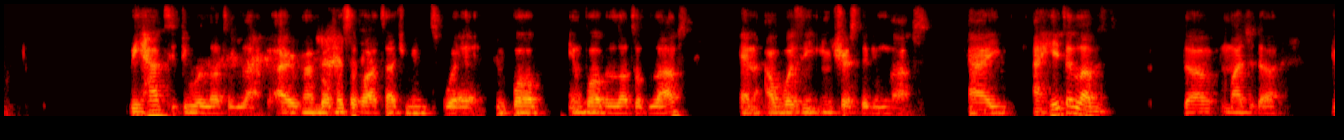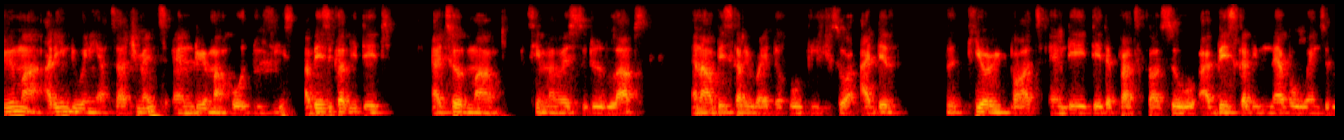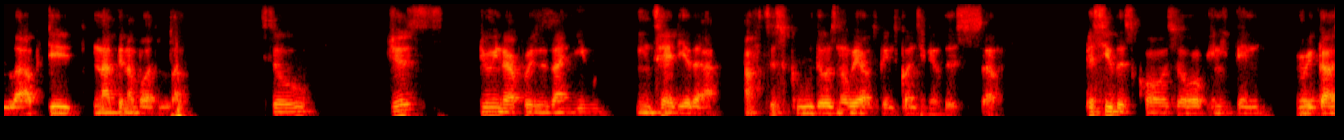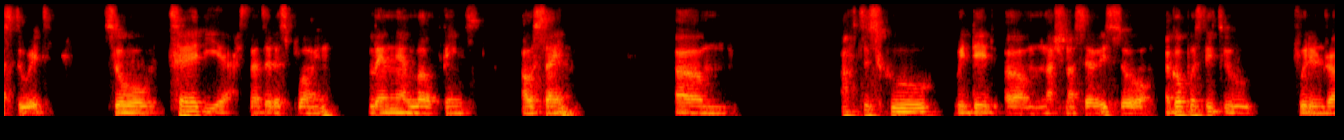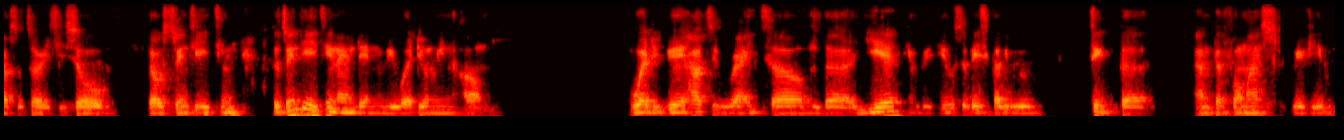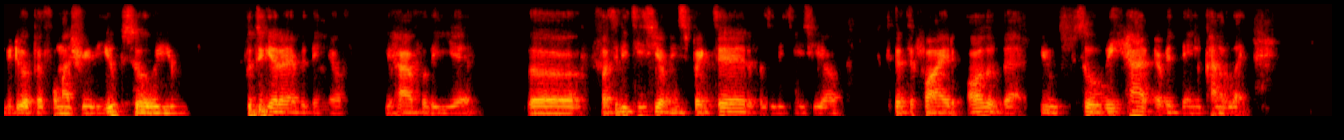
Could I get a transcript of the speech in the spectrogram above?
we had to do a lot of lab. I remember most of our attachments were involved involved a lot of labs, and I wasn't interested in labs. I I hated labs that much that during my I didn't do any attachments, and during my whole thesis, I basically did. I told my team members to do the labs, and I'll basically write the whole thesis. So I did the theory part, and they did the practical. So I basically never went to the lab, did nothing about the lab. So just during that process, I knew in third year that after school, there was no way I was going to continue this, uh, pursue this course or anything in regards to it. So third year, I started exploring, learning a lot of things outside. Um, after school, we did um, national service. So I got posted to Food and Drugs Authority. So that was 2018. So 2018, and then we were doing um, we had to write um, the year in review. So basically, we take the um, performance review. We do a performance review. So you put together everything you have, you have for the year, the facilities you have inspected, the facilities you have certified, all of that. You so we had everything kind of like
